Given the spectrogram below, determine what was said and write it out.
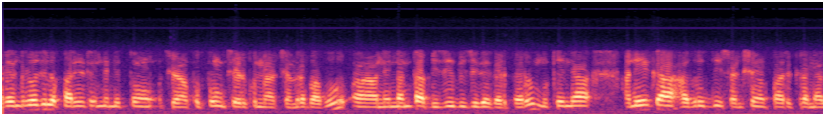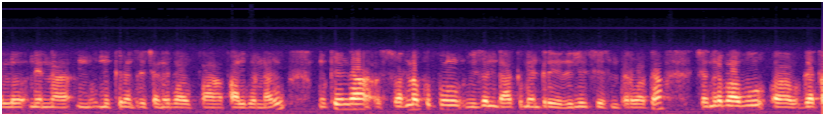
రెండు రోజుల పర్యటన నిమిత్తం చ- కుప్పం చేరుకున్న చంద్రబాబు నిన్నంతా బిజీ బిజీగా గడిపారు. ముఖ్యంగా అనేక అభివృద్ధి సంక్షేమ కార్యక్రమాల్లో నిన్న ముఖ్యమంత్రి చంద్రబాబు పాల్గొన్నారు. ముఖ్యంగా Swarna Kuppam vision documentary release చేసిన తర్వాత చంద్రబాబు గత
